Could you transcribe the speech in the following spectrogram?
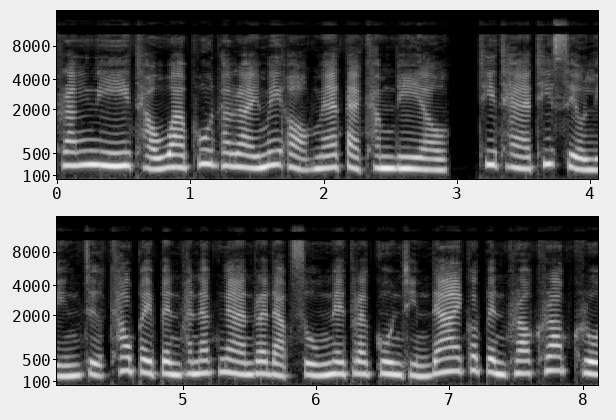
ครั้งนี้เถาวาพูดอะไรไม่ออกแม้แต่คำเดียว ที่แท้ที่เสี่ยวหลินจือเข้าไปเป็นพนักงานระดับสูงในตระกูลฉินได้ก็เป็นเพราะครอบครัว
